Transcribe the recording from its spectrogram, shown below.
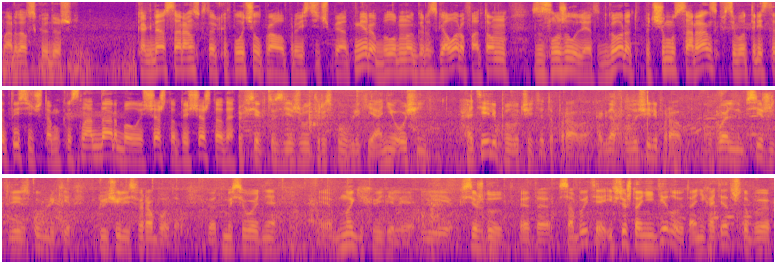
мордовскую душу. Когда Саранск только получил право провести чемпионат мира, было много разговоров о том, заслужил ли этот город, почему Саранск, всего 300 тысяч, там Краснодар был, еще что-то, еще что-то. Все, кто здесь живут в республике, они очень хотели получить это право. Когда получили право, буквально все жители республики включились в работу. И вот мы сегодня э, многих видели, и все ждут это событие. И все, что они делают, они хотят, чтобы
